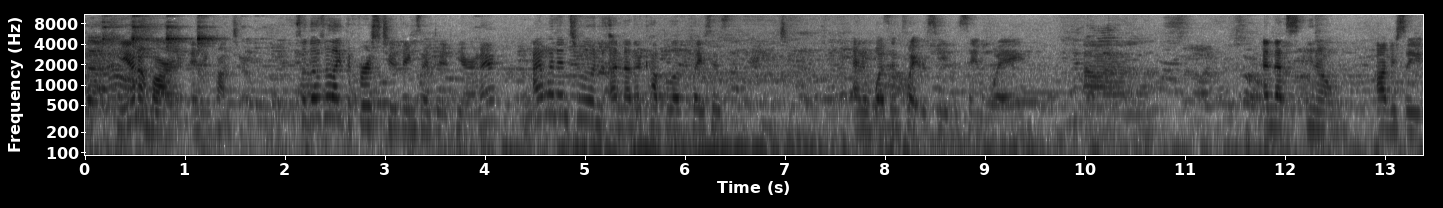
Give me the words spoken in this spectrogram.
the piano bar in Encanto. So those are like the first two things I did here, and I, I went into an, another couple of places and it wasn't quite received the same way. Um, and that's, you know, obviously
